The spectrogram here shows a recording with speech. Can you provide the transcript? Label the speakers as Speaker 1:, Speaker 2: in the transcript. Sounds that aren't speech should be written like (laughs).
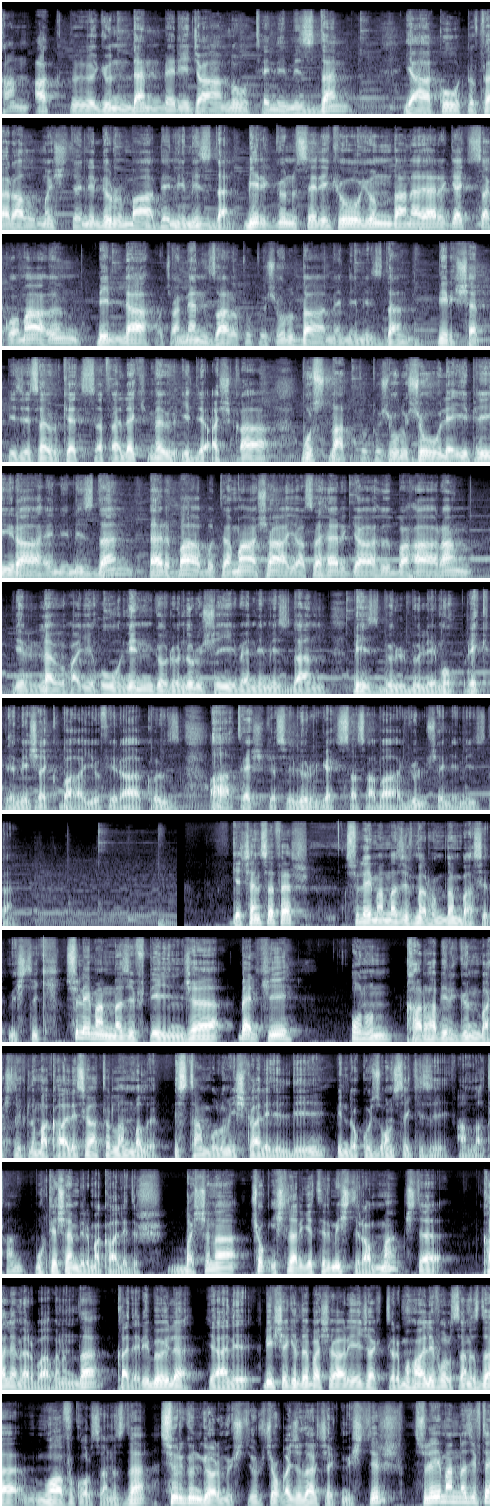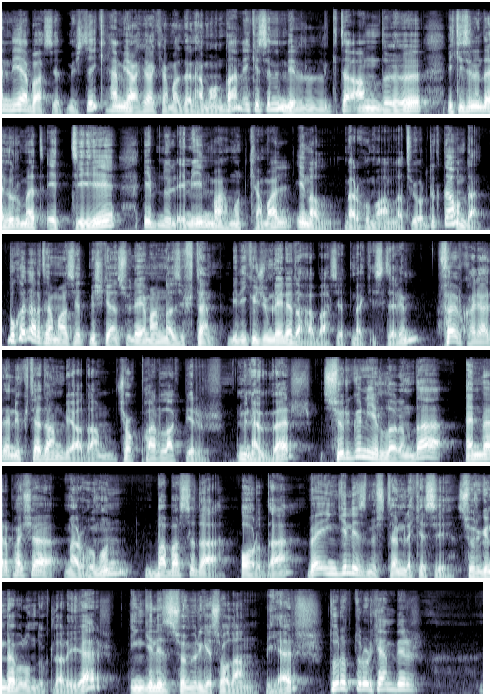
Speaker 1: Kan aktığı günden beri canu tenimizden, Yakutu feralmış denilir madenimizden. Bir gün serikuyundan eğer geçsek o mahın, Billah hoca menzar tutuşur damenimizden. Bir şep bizi sevk etse felek mev'idi aşka, Vuslat tutuşur şule-i pirahenimizden. Erbabı temaşaya sehergahı baharan, bir levha-i hunin görünür şivenimizden. Biz bülbülü muhrik demiş ekbayı firakız. Ateş kesilir geçsa sabah gülşenimizden. Geçen sefer Süleyman Nazif merhumdan bahsetmiştik. Süleyman Nazif deyince belki onun Kara Bir Gün başlıklı makalesi hatırlanmalı. İstanbul'un işgal edildiği 1918'i anlatan muhteşem bir makaledir. Başına çok işler getirmiştir ama işte kalem erbabının da kaderi böyle. Yani bir şekilde başı arayacaktır. Muhalif olsanız da, muvafık olsanız da sürgün görmüştür, çok acılar çekmiştir. Süleyman Nazif'ten niye bahsetmiştik? Hem Yahya Kemal'den hem ondan. İkisinin birlikte andığı, ikisinin de hürmet ettiği İbnül Emin Mahmud Kemal İnal merhumu anlatıyorduk da ondan. Bu kadar temas etmişken Süleyman Nazif'ten bir iki cümleyle daha bahsetmek isterim. Fevkalade nüktedan bir adam, çok parlak bir münevver. Sürgün yıllarında Enver Paşa merhumun babası da orada ve İngiliz müstemlekesi sürgünde bulundukları yer İngiliz sömürgesi olan bir yer. Durup dururken bir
